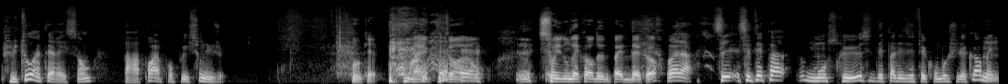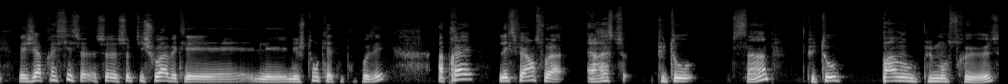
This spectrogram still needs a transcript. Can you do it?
plutôt intéressants par rapport à la proposition du jeu. Ok. Bah, écoute, euh, soyons d'accord de ne pas être d'accord. Voilà. C'était pas monstrueux, c'était pas des effets combos, je suis d'accord, mais, mm. mais j'ai apprécié ce, ce, ce, petit choix avec les, les, les, jetons qui a été proposé. Après, l'expérience, voilà, elle reste plutôt simple, plutôt pas non plus monstrueuse,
